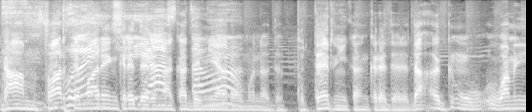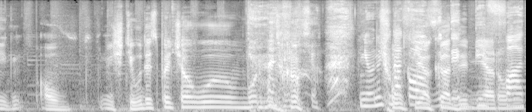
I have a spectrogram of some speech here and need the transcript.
Da, am foarte Băi, mare ce încredere e în asta, Academia mă? Română, de puternică încredere. Da, oamenii au, știu despre ce au uh, vorbit. Eu nu știu Ce-o dacă au fi avut de Academia bifat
